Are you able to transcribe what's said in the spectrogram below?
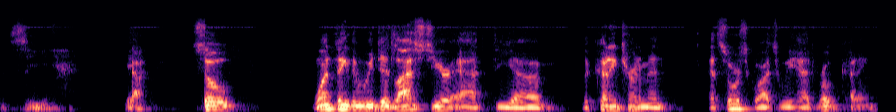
let's see. Yeah. So one thing that we did last year at the uh, the cutting tournament at Swordsquatch, we had rope cutting.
